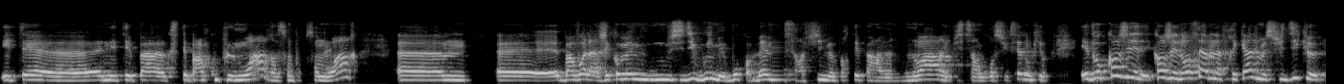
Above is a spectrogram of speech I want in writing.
était, n'était pas, c'était pas un couple noir, 100% noir. Euh, ben voilà, j'ai quand même, je me suis dit, oui, mais bon, quand même, c'est un film porté par un homme noir, et puis c'est un gros succès. Donc, et donc, quand j'ai, quand j'ai lancé Amn Africa, je me suis dit que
